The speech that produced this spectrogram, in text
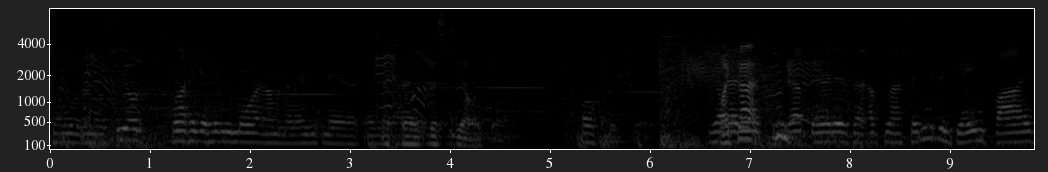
Okay, we're gonna go shield. We're not gonna get hit anymore, and I'm gonna land with Nair. And That's uh. This is Yellow's game. oh, for sure. yeah, Like there it that. is. Yep, there it is. That up smash taking it to game five.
